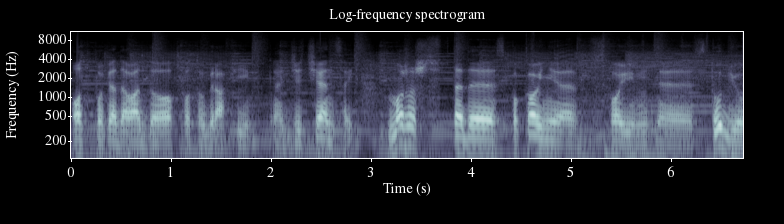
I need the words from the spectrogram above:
odpowiadała do fotografii e, dziecięcej. Możesz wtedy spokojnie w swoim e, studiu,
